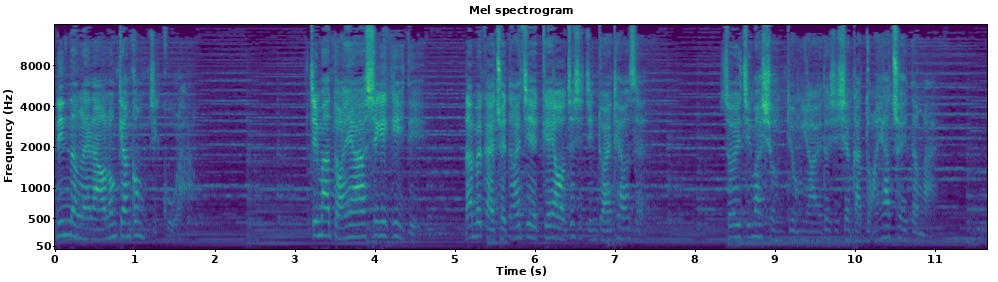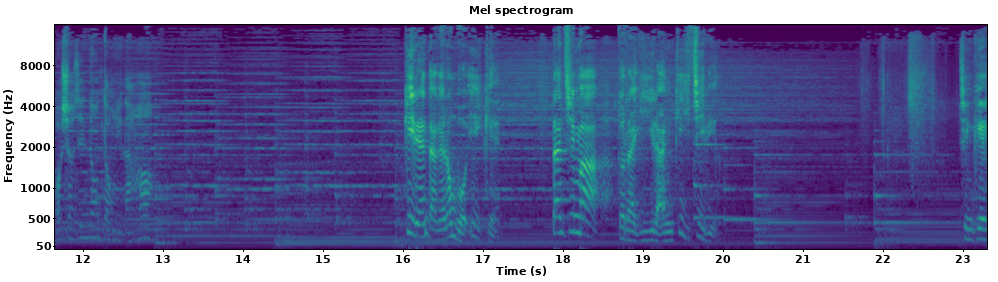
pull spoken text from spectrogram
恁两个人拢讲讲一句啦。即马大兄失去记忆，咱要家找到这个家伙，这是真大的挑战。所以即马上重要的，就是先甲大兄找倒来。我相信拢同意啦吼。既然大家拢无意见，咱即马就来宜兰记志明。亲家，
